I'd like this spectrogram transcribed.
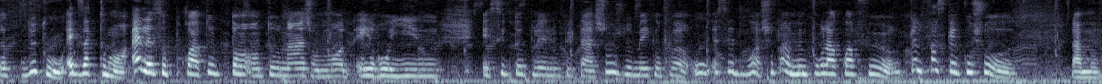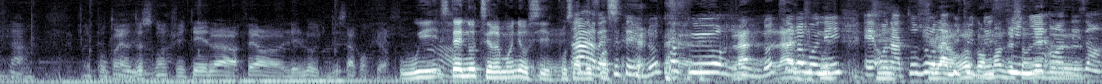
euh, Du tout, exactement. Elle, elle se croit tout le temps en tournage, en mode héroïne. Et s'il te plaît, Lupita, change de make-up ou essaie de voir, je sais pas, même pour la coiffure, qu'elle fasse quelque chose, la meuf là. Et pourtant, il y a deux secondes, tu étais là à faire euh, l'éloge de sa coiffure. Oui, Ah. c'était une autre cérémonie aussi pour sa Ah, ben défense. c'était une autre coiffure, Là- une autre là, cérémonie. coup, et tu- on a toujours l'habitude de signer en disant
